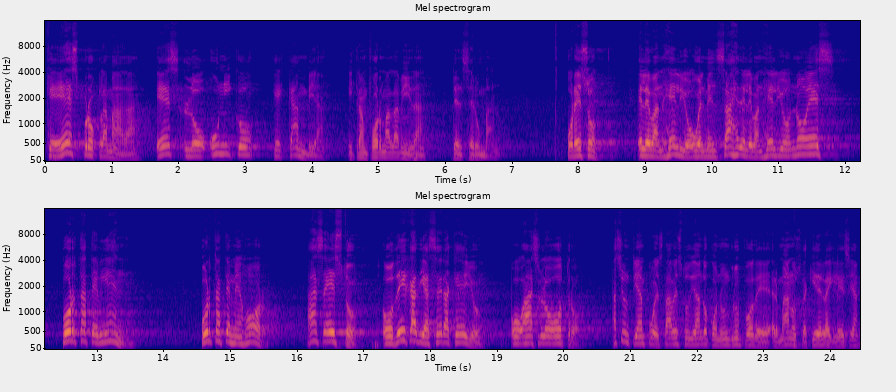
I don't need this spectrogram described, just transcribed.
que es proclamada es lo único que cambia y transforma la vida del ser humano. Por eso el Evangelio o el mensaje del Evangelio no es pórtate bien, pórtate mejor, haz esto, o deja de hacer aquello, o haz lo otro. Hace un tiempo estaba estudiando con un grupo de hermanos de aquí de la iglesia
